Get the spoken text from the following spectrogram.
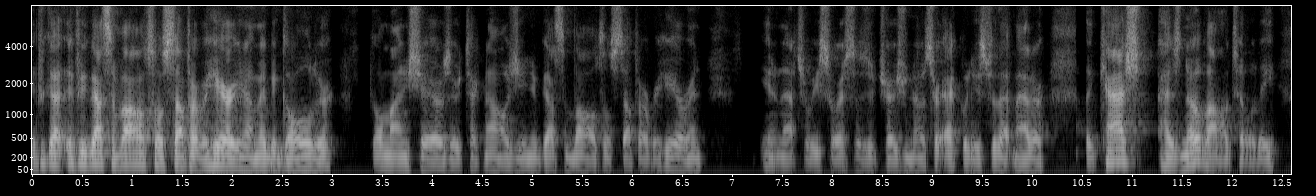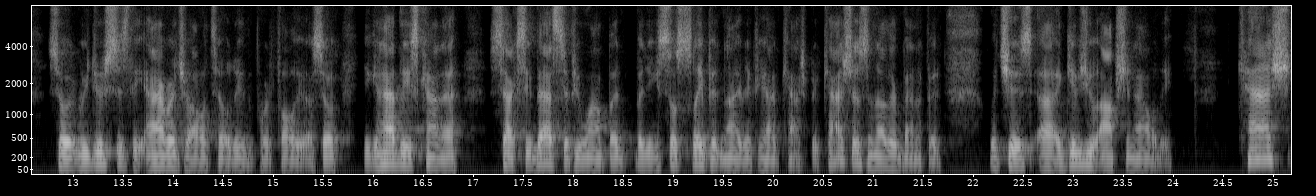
if you got if you've got some volatile stuff over here, you know maybe gold or gold mining shares or technology, and you've got some volatile stuff over here, and you know natural resources or treasury notes or equities for that matter. But cash has no volatility, so it reduces the average volatility of the portfolio. So you can have these kind of sexy bets if you want, but but you can still sleep at night if you have cash. But cash has another benefit, which is uh, it gives you optionality. Cash,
